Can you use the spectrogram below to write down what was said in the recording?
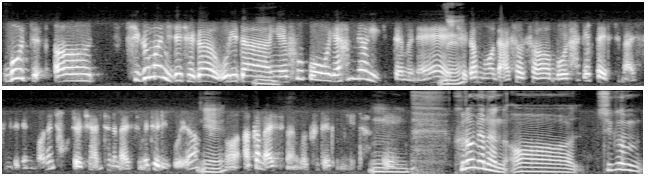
뭐 어, 지금은 이제 제가 우리 당의 음. 후보의 한 명이기 때문에 네. 제가 뭐 나서서 뭘 하겠다 이렇게 말씀드리는 거는 적절치 않다는 말씀을 드리고요. 예. 어, 아까 말씀한 거 그대로입니다. 음, 예. 그러면은 어 지금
